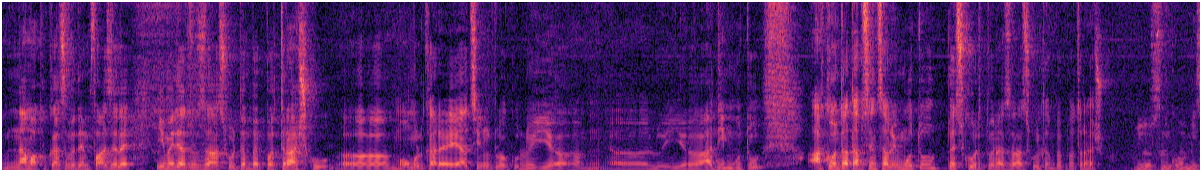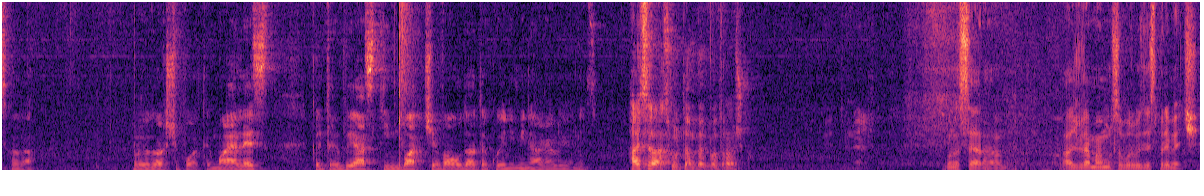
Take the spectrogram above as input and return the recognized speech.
N-am apucat să vedem fazele. Imediat o să ascultăm pe Pătrașcu, uh, omul care a ținut locul lui, uh, lui Adi Mutu. A contat absența lui Mutu? Pe scurt, până să-l ascultăm pe Pătrașcu. Eu sunt convins că da. Vreau doar și poate. Mai ales că trebuia schimbat ceva odată cu eliminarea lui Ionis. Hai să-l ascultăm pe Pătrașcu. Bună seara! aș vrea mai mult să vorbesc despre meci.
